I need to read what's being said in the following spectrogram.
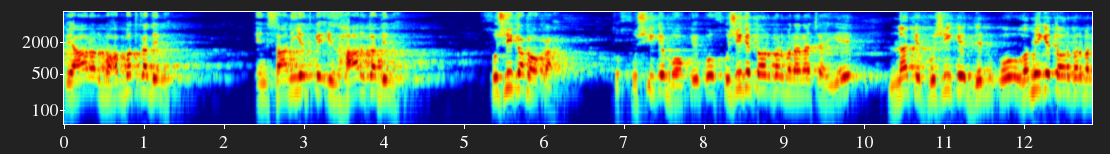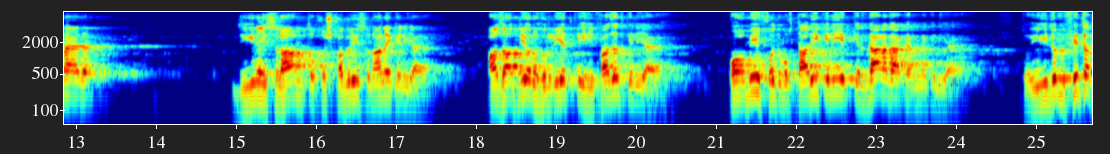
پیار اور محبت کا دن ہے۔ انسانیت کے اظہار کا دن ہے، خوشی کا موقع ہے۔ تو خوشی کے موقع کو خوشی کے طور پر منانا چاہیے، نہ کہ خوشی کے دن کو غمی کے طور پر منایا جائے۔ دین اسلام تو خوشخبری سنانے کے لیے آیا ہے، آزادی اور حریت کی حفاظت کے لیے آیا ہے۔ قومی خود مختاری کے لیے کردار ادا کرنے کے لیے آیا ہے۔ تو عید الفطر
